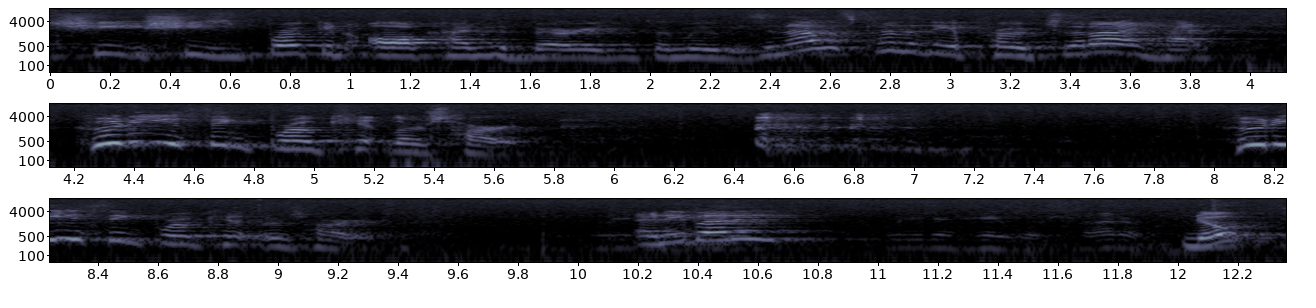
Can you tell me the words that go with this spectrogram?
she she's broken all kinds of barriers with her movies. And that was kind of the approach that I had. Who do you think broke Hitler's heart? Who do you think broke Hitler's heart? Anybody? Rita Hayworth, I don't know. Nope.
